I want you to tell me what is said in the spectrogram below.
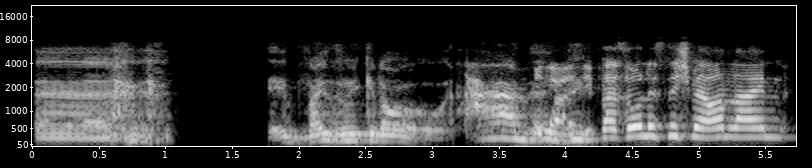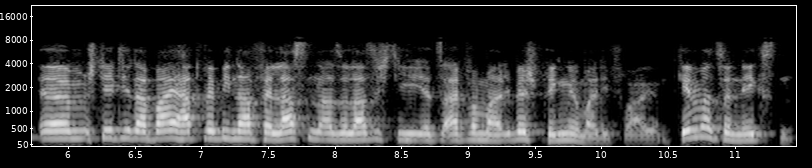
Äh, weiß nicht genau. Ah, die, die, Person ist nicht mehr online, ähm, steht hier dabei, hat Webinar verlassen, also lasse ich die jetzt einfach mal, überspringen wir mal die Frage. Gehen wir zur nächsten.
